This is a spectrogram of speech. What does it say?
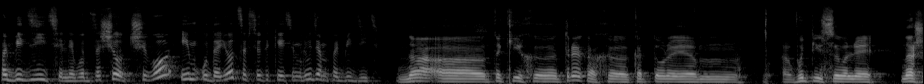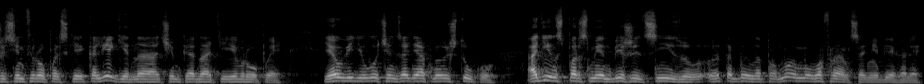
победители, вот за счет чего им удается все-таки этим людям победить. На э, таких э, треках, э, которые э, выписывали наши симферопольские коллеги на чемпионате Европы, я увидел очень занятную штуку – один спортсмен бежит снизу, это было, по-моему, во Франции они бегали,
